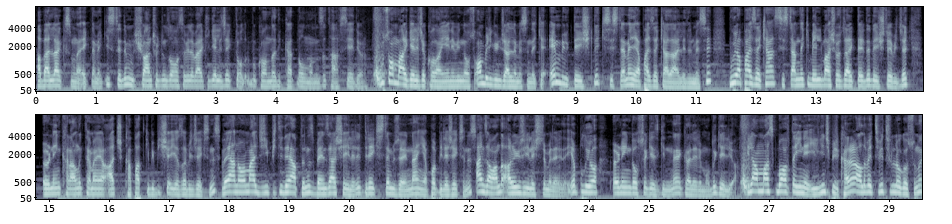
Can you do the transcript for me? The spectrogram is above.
haberler kısmına eklemek istedim. Şu an çocuğunuz olmasa bile belki gelecekte olur. Bu konuda dikkatli olmanızı tavsiye ediyorum. Bu sonbahar gelecek olan yeni Windows 11 güncellemesindeki en büyük değişiklik sisteme yapay zeka dahil edilmesi. Bu yapay zeka sistemdeki belli başlı özellikleri de değiştirebilecek. Örneğin karanlık temaya aç, kapat gibi bir şey yazabileceksiniz. Veya normal GPT'de yaptığınız benzer şeyleri direkt sistem üzerinden yapabileceksiniz. Aynı zamanda arayüzü iyileştirmeleri de yapılıyor. Örneğin dosya gezginine galeri modu geliyor. Elon Musk bu hafta yine ilginç bir karar aldı ve Twitter logosunu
